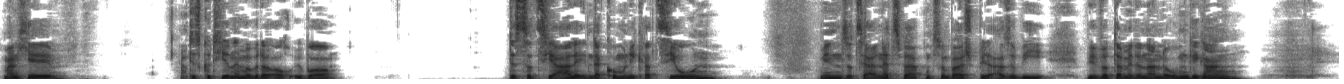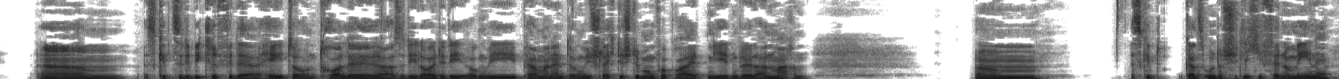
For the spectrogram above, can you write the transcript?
Manche diskutieren immer wieder auch über das Soziale in der Kommunikation, in sozialen Netzwerken zum Beispiel, also wie, wie wird da miteinander umgegangen? Ähm, es gibt so die Begriffe der Hater und Trolle, also die Leute, die irgendwie permanent irgendwie schlechte Stimmung verbreiten, jeden blöd anmachen. Ähm, es gibt ganz unterschiedliche Phänomene.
